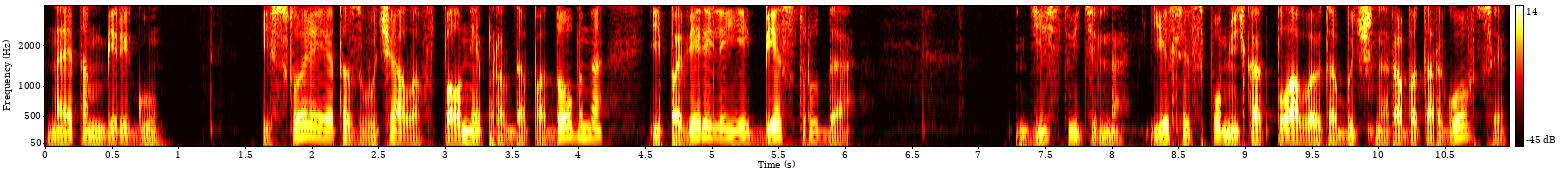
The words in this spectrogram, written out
на этом берегу. История эта звучала вполне правдоподобно и поверили ей без труда. Действительно, если вспомнить, как плавают обычно работорговцы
